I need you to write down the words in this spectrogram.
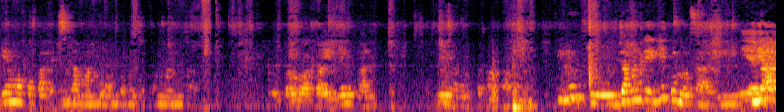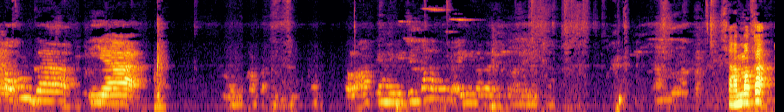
Dia mau pakai selaman untuk ngecek online. Kalau bapak izin kan Ih, lucu, jangan kayak gitu loh Sari. Iya, iya. atau enggak? Iya. Kalau aku yang mengizinkan aku nggak ingin ada ini. Sama kak.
